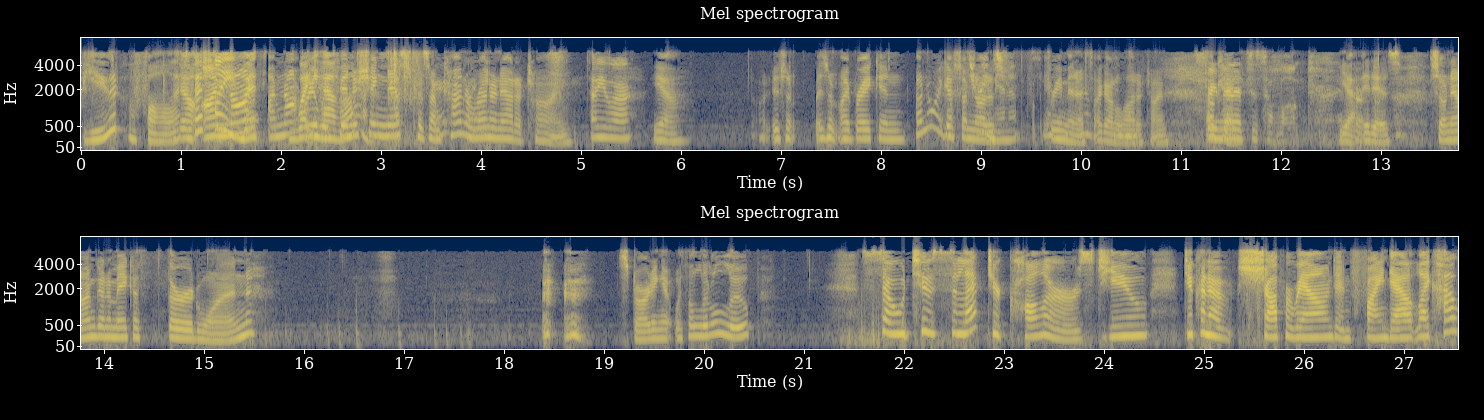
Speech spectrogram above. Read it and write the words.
beautiful, Now, especially I'm not, with I'm not what really you have finishing on. this because I'm kind of running out of time. Oh, you are? Yeah. Isn't isn't my break in? Oh no, I guess I'm not Three as minutes. three Yeah. minutes. I got a lot mm-hmm. of time. Three okay. minutes is a long time. Yeah, it is. So now I'm going to make a third one. Starting it with a little loop. So to select your colors, do you do you kind of shop around and find out like how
